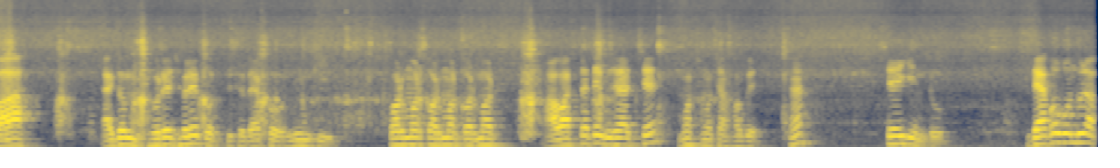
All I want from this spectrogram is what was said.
বাহ, একদম ঝরে ঝরে পড়তেছে দেখো নিমকি। কর্মর কর্মর কর্মর। আওয়াজটাতে বোঝা যাচ্ছে মচমচা হবে হ্যাঁ? সেই কিন্তু। দেখো বন্ধুরা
